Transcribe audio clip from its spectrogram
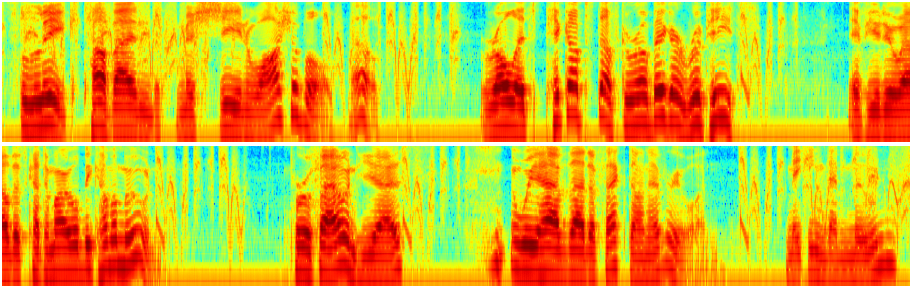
Sleek, tough, and machine washable. Oh, Roll it, pick up stuff, grow bigger, repeat. If you do well, this Katamari will become a moon. Profound, yes. We have that effect on everyone. making them moons?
